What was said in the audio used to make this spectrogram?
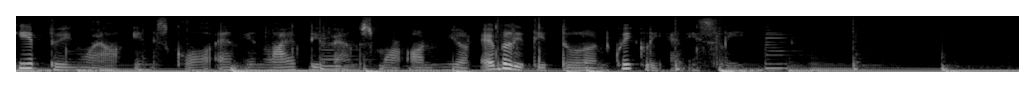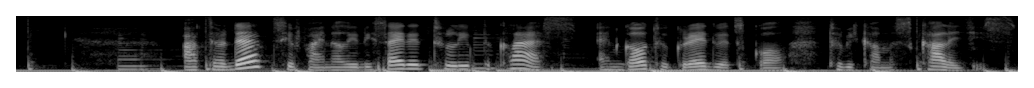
if doing well in school and in life depends more on your ability to learn quickly and easily? After that, she finally decided to leave the class and go to graduate school to become a psychologist.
